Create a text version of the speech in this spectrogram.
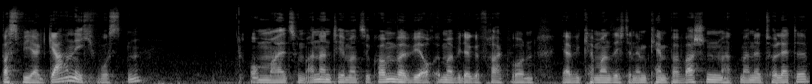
was wir gar nicht wussten, um mal zum anderen Thema zu kommen, weil wir auch immer wieder gefragt wurden, ja, wie kann man sich denn im Camper waschen? Hat man eine Toilette?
